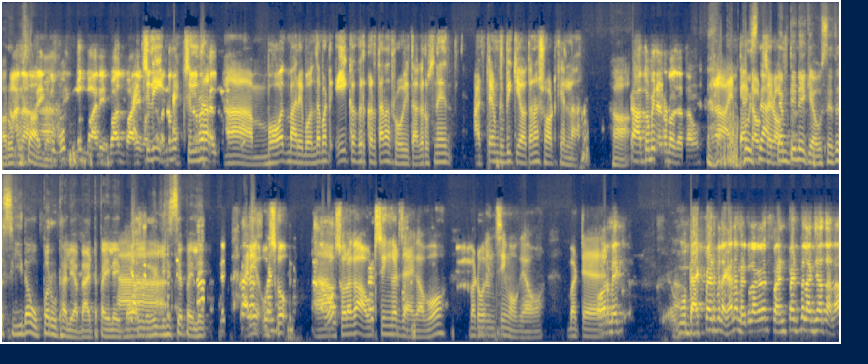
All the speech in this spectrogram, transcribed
और वो गुस्सा आ गया। बहुत भारी बहुत भारी एक्चुअली एक्चुअली ना हाँ बहुत भारी बोलता बट एक अगर करता ना रोहित अगर उसने अटेम्प्ट भी किया होता ना शॉट खेलना हाँ। हाँ तो भी हो जाता हूँ हाँ इम्पैक्ट आउटसाइड ऑफ़ अटेम्प्ट ही नहीं किया उसने तो सीधा ऊपर उठा लिया बैट पहले बॉल रिलीज़ से पहले। अरे उसको हाँ उसको लगा आउट सिंगर जाएगा वो बट वो इन सिंग हो गया वो। बट और मैं वो बैक पैड पे लगा ना मेरे को लगा अगर फ्रंट पैड पे लग जाता ना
